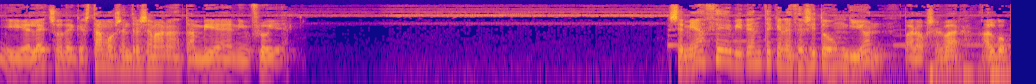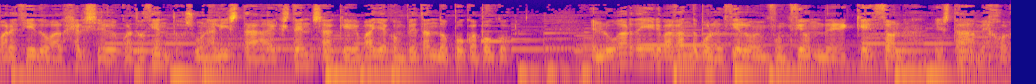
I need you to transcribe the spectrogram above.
y el hecho de que estamos entre semana también influye. Se me hace evidente que necesito un guion para observar, algo parecido al Herschel 400, una lista extensa que vaya completando poco a poco, en lugar de ir vagando por el cielo en función de qué zona está mejor.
